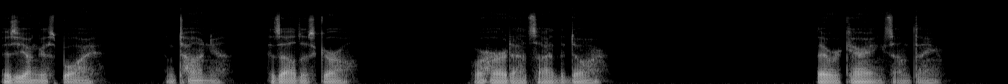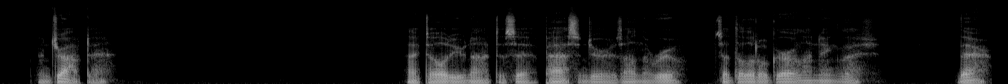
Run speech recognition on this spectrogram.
his youngest boy, and Tanya, his eldest girl, were heard outside the door. They were carrying something and dropped it. I told you not to sit passengers on the roof, said the little girl in English. There,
